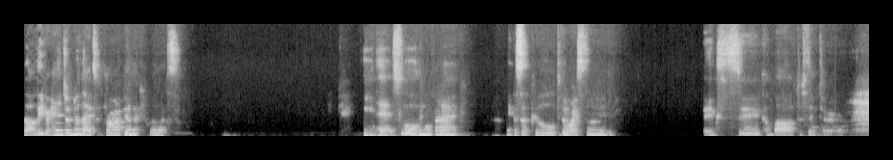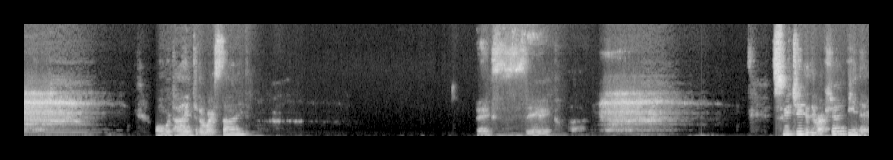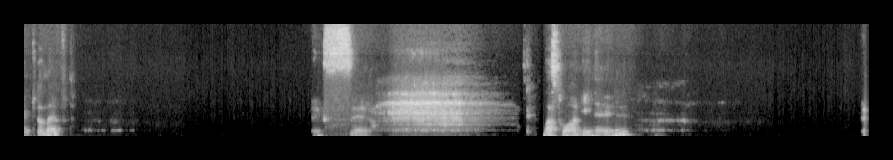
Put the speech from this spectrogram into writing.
Now leave your hands on your legs and drop your neck, relax. Inhale, slowly move your leg. Make a circle to the right side. Exhale, come back to center. One more time to the right side. Exhale, come back. Switch it the direction. Inhale to the left. Exhale. Last one. Inhale.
